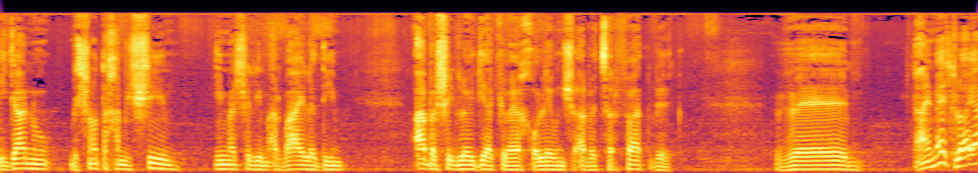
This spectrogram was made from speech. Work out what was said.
הגענו בשנות החמישים, אימא שלי עם ארבעה ילדים. אבא שלי לא הגיע כי הוא היה חולה, הוא נשאר בצרפת. ו... והאמת, לא היה,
